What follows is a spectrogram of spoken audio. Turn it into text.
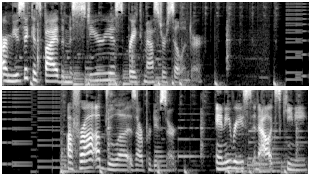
Our music is by the mysterious Breakmaster Cylinder. Afra Abdullah is our producer. Annie Reese and Alex Keeney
